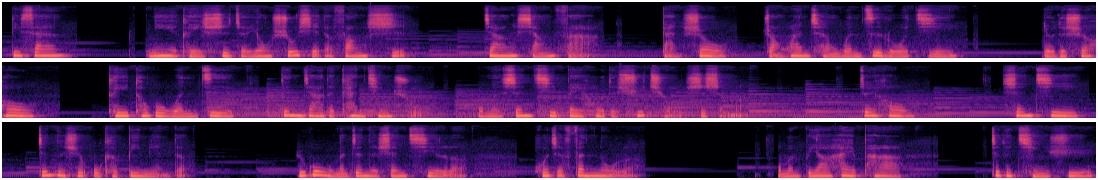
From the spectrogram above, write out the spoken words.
第三，你也可以试着用书写的方式，将想法、感受转换成文字逻辑。有的时候，可以透过文字，更加的看清楚我们生气背后的需求是什么。最后，生气真的是无可避免的。如果我们真的生气了，或者愤怒了，我们不要害怕这个情绪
